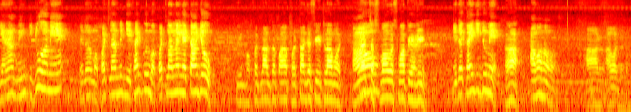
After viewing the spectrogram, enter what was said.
જેના બેન કીધું અમે એટલે મફતલાલ બી દેખાય ને મફતલાલ મફતલાલને લેતા આવજો. એ મફતલાલ તો ફરતા જશે એટલામાં જ. ચશ્મા વસમા પહેરી. એ તો કઈ કીધું મેં? હા. આવો આવો. હા આવા દાદા.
